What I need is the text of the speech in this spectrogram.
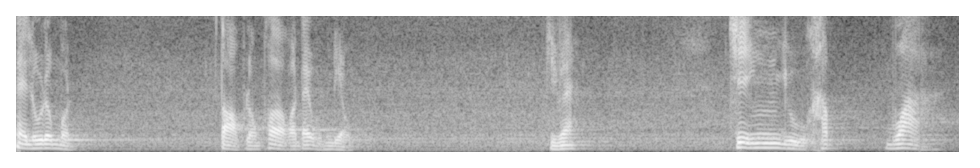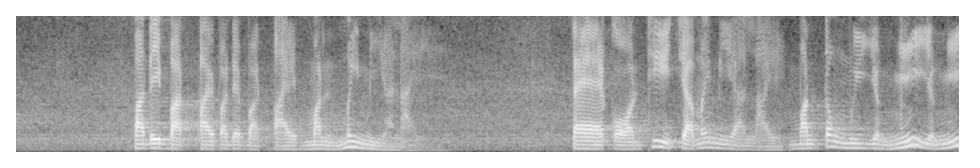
ได้รู้ทั้งหมด ตอบหลวงพ่อก็ได้องค์เดียวจริงไหมจริงอยู่ครับว่าปฏิบัติไปปฏิบัติไปมันไม่มีอะไร แต่ก่อนที่จะไม่มีอะไร มันต้องมีอย่างนี้อย่างนี้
